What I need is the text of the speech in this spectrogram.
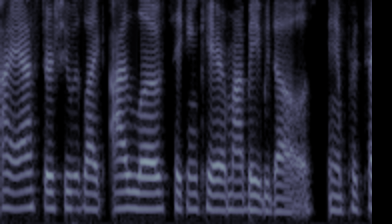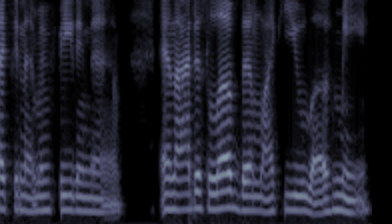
I asked her, she was like, I love taking care of my baby dolls and protecting them and feeding them. And I just love them like you love me.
